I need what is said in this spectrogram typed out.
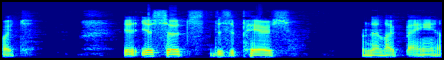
Wait. It just so it disappears and then like bam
